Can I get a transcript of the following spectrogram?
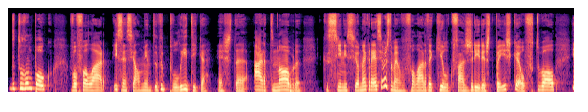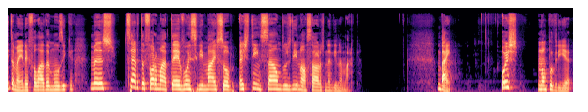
de tudo um pouco. Vou falar essencialmente de política, esta arte nobre que se iniciou na Grécia, mas também vou falar daquilo que faz gerir este país, que é o futebol, e também irei falar da música, mas de certa forma até vou incidir mais sobre a extinção dos dinossauros na Dinamarca. Bem, hoje não poderia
